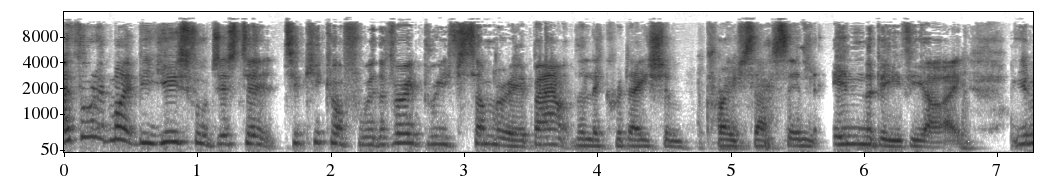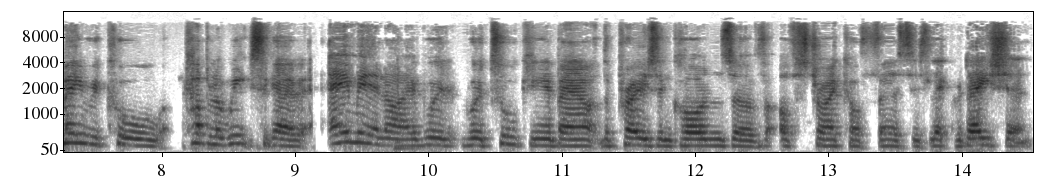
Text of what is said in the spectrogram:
I thought it might be useful just to, to kick off with a very brief summary about the liquidation process in, in the BVI. You may recall a couple of weeks ago, Amy and I were, were talking about the pros and cons of, of strike off versus liquidation.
